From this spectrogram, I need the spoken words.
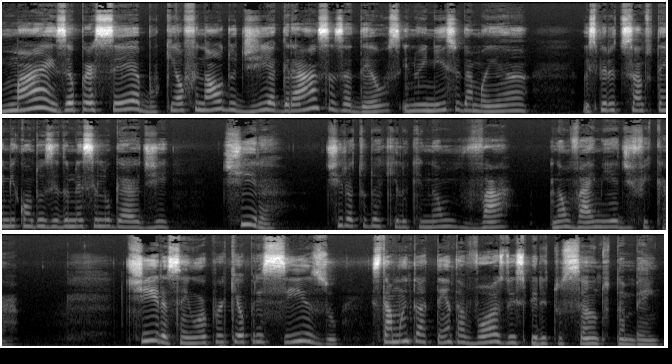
Mas eu percebo que ao final do dia, graças a Deus, e no início da manhã, o Espírito Santo tem me conduzido nesse lugar de tira, tira tudo aquilo que não vá, não vai me edificar. Tira, Senhor, porque eu preciso estar muito atenta à voz do Espírito Santo também,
